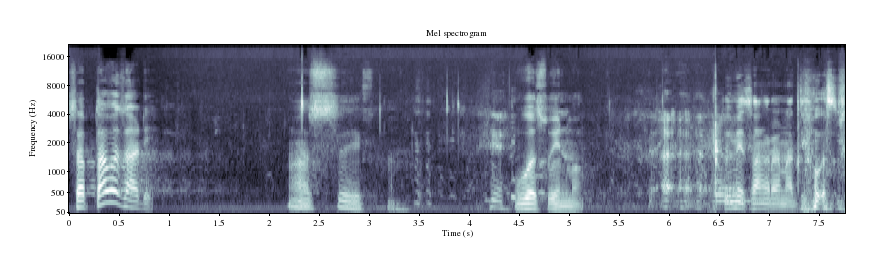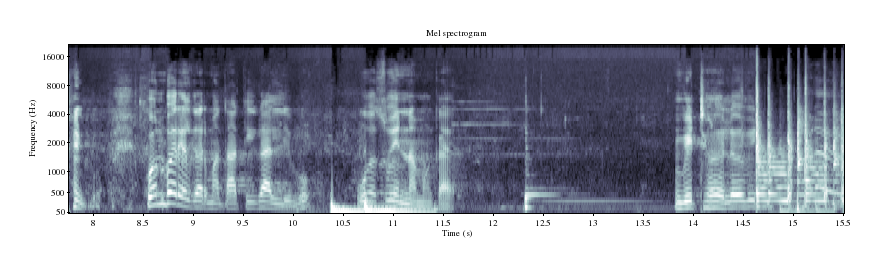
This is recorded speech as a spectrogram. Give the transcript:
सप्ताह झाडे. असं वस होईन मग. तुम्ही सांग ना ते वस होईन कोण भरेल घरमा ताती घालली भो वस होईन ना मग काय? विठ्ठल विठ्ठल.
